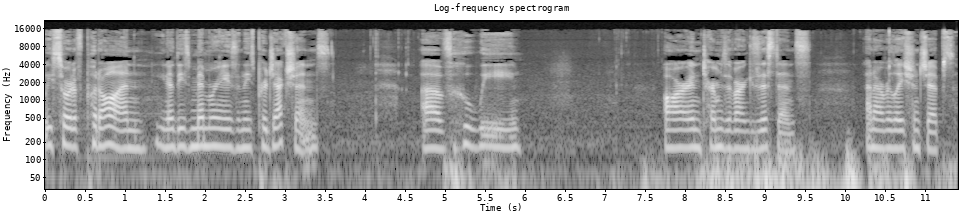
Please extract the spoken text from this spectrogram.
we sort of put on, you know, these memories and these projections of who we are in terms of our existence and our relationships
